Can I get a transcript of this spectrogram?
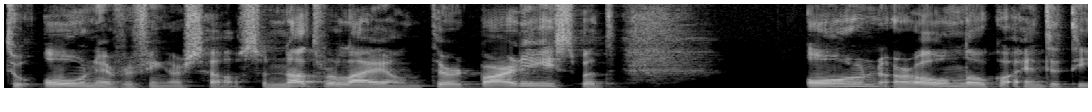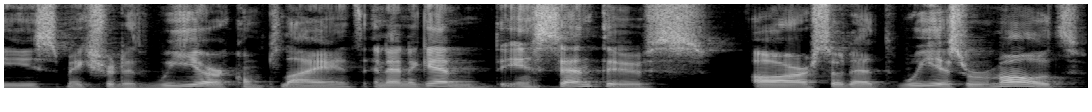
to own everything ourselves. So not rely on third parties, but own our own local entities, make sure that we are compliant. And then again, the incentives are so that we as remote,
